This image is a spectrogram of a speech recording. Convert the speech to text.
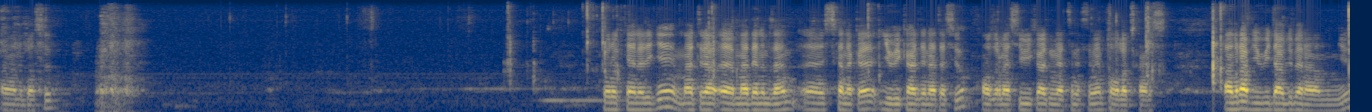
hammani bosib ko'rayotganlaringki material e, modelimizdan e, hech qanaqa uv koordinatasi yo'q hozir mana shu uv koordinatsiyasini ham to'g'irlab chiqamiz unwrap uv beraman bunga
